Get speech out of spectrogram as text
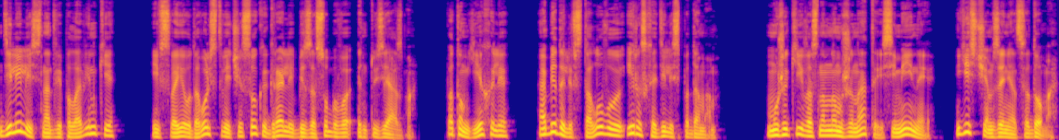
делились на две половинки и в свое удовольствие часок играли без особого энтузиазма. Потом ехали, обедали в столовую и расходились по домам. Мужики в основном женатые, семейные, есть чем заняться дома.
